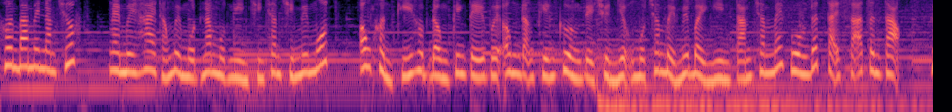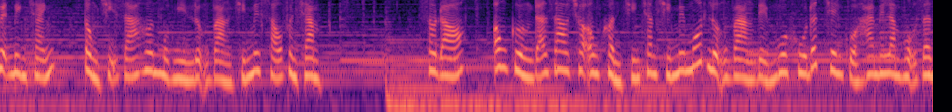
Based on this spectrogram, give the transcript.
Hơn 30 năm trước, ngày 12 tháng 11 năm 1991, ông khẩn ký hợp đồng kinh tế với ông Đặng Kiến Cường để chuyển nhượng 177.800 m2 đất tại xã Tân Tạo, huyện Bình Chánh, tổng trị giá hơn 1.000 lượng vàng 96%. Sau đó, ông Cường đã giao cho ông Khẩn 991 lượng vàng để mua khu đất trên của 25 hộ dân.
